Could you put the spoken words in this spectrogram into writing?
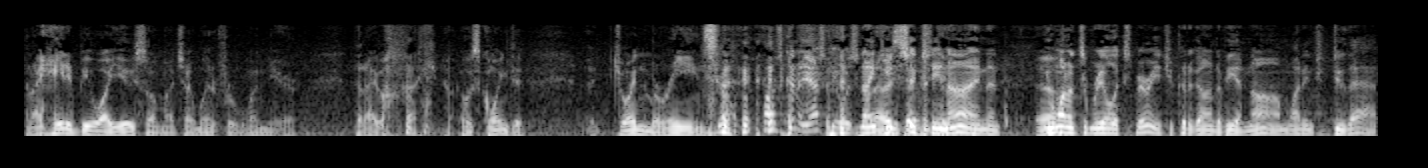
And I hated BYU so much, I went for one year that I, I was going to join the Marines. Well, I was going to ask you. It was When I was 1969, and you wanted some real experience. You could have gone to Vietnam. Why didn't you do that?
